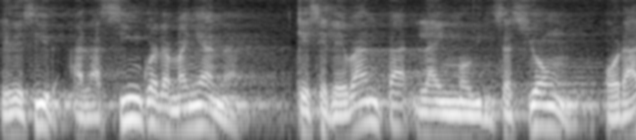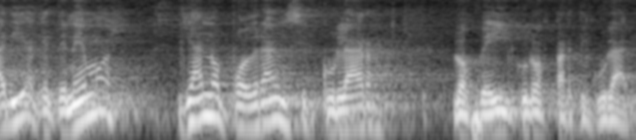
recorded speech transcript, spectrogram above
es decir, a las 5 de la mañana, que se levanta la inmovilización horaria que tenemos, ya no podrán circular los vehículos particulares.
